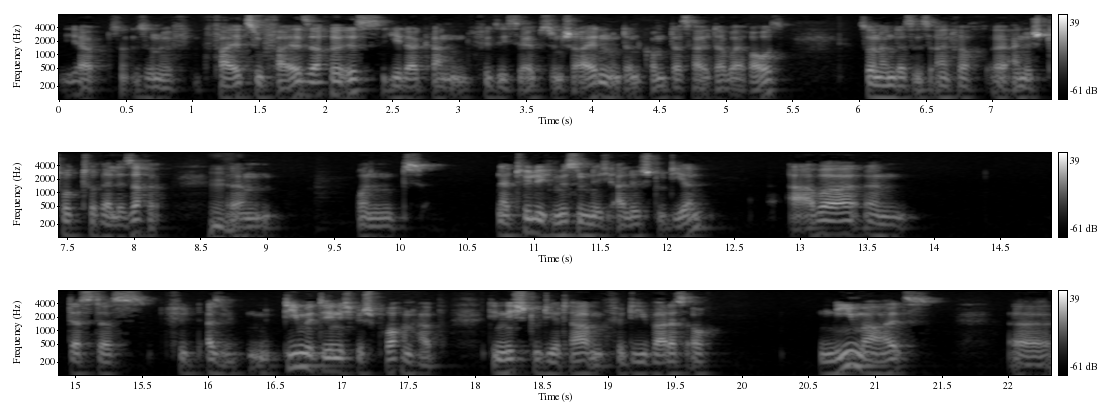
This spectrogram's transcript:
ja, so, so eine Fall-zu-Fall-Sache ist. Jeder kann für sich selbst entscheiden und dann kommt das halt dabei raus, sondern das ist einfach äh, eine strukturelle Sache. Mhm. Ähm, und natürlich müssen nicht alle studieren, aber ähm, dass das für, also die, mit denen ich gesprochen habe, die nicht studiert haben, für die war das auch niemals äh,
